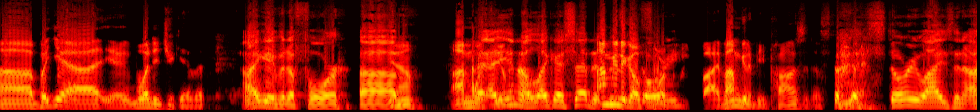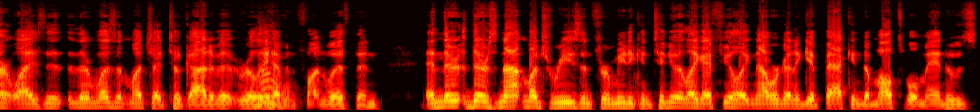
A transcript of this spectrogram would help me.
Uh, but yeah, what did you give it? I gave it a four. Um, yeah. I'm with I, you. You know, like I said, I'm going to go four point five. I'm going to be positive. story wise and art wise, there wasn't much I took out of it. Really no. having fun with, and and there there's not much reason for me to continue it. Like I feel like now we're going to get back into multiple man, who's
